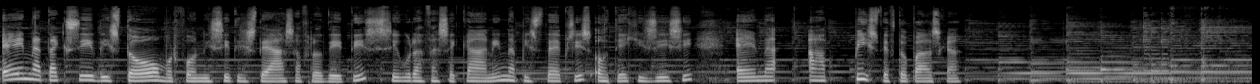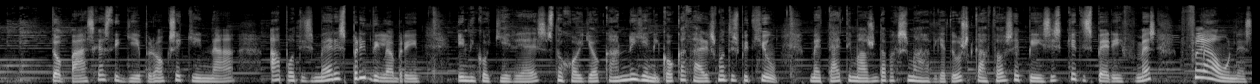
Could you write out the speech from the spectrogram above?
Ένα ταξίδι στο όμορφο νησί της Θεάς Αφροδίτης σίγουρα θα σε κάνει να πιστέψεις ότι έχεις ζήσει ένα απίστευτο Πάσχα. Το Πάσχα στην Κύπρο ξεκινά από τις μέρες πριν τη λαμπρή. Οι νοικοκυρές στο χωριό κάνουν γενικό καθάρισμα του σπιτιού. Μετά ετοιμάζουν τα παξιμάδια τους, καθώς επίσης και τις περίφημες φλαούνες.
